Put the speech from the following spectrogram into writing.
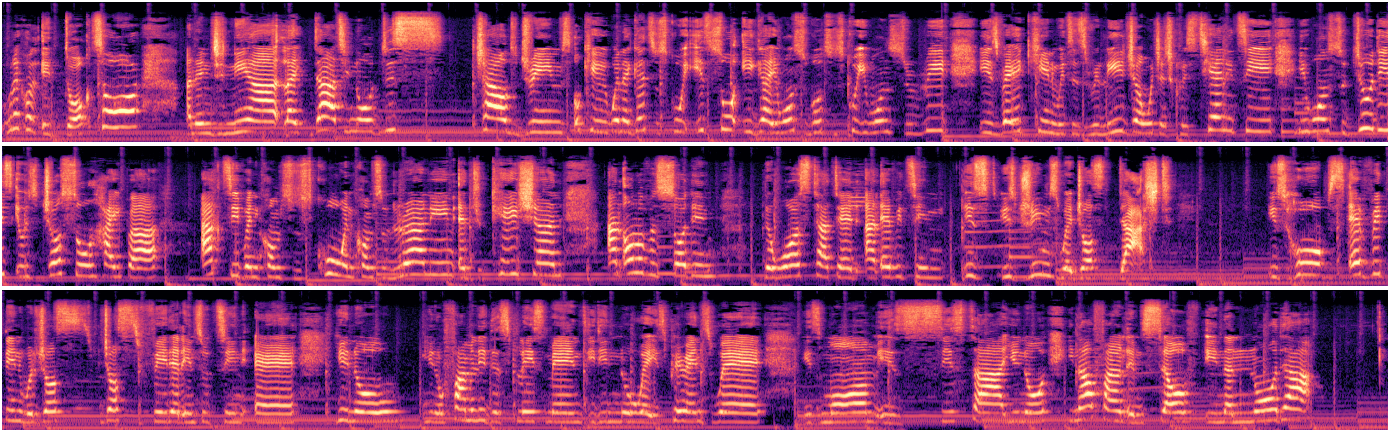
what I call it, a doctor, an engineer, like that. You know, this child dreams. Okay, when I get to school, he's so eager. He wants to go to school. He wants to read. He's very keen with his religion, which is Christianity. He wants to do this. It was just so hyper active when it comes to school, when it comes to learning, education, and all of a sudden the war started and everything his his dreams were just dashed. His hopes everything was just just faded into thin air. You know you know family displacement he didn't know where his parents were his mom his sister you know. He now found himself in another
